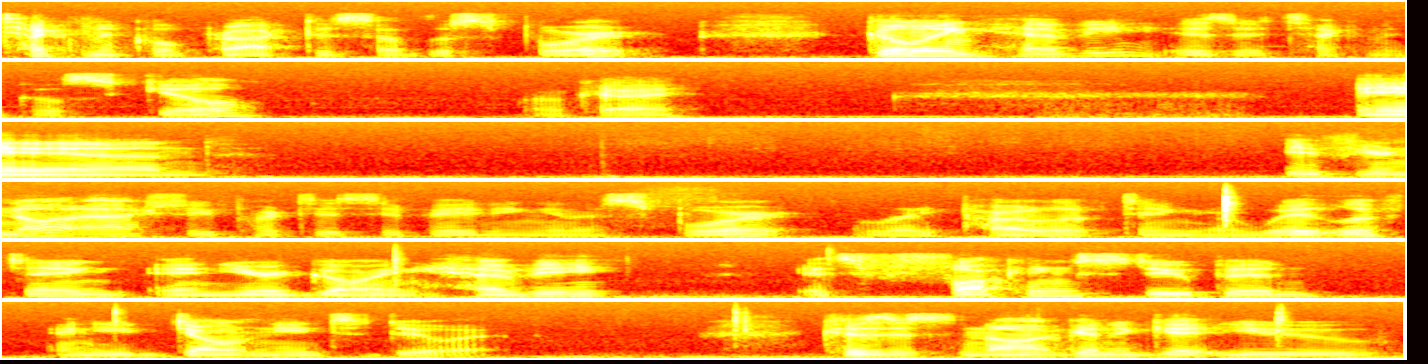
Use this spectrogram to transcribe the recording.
technical practice of the sport. Going heavy is a technical skill, okay? And if you're not actually participating in a sport like powerlifting or weightlifting and you're going heavy, it's fucking stupid and you don't need to do it. Cuz it's not going to get you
